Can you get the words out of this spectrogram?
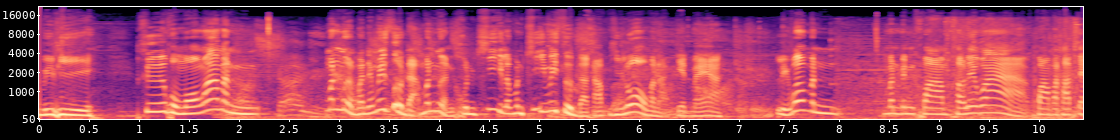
MVP คือผมมองว่ามันมันเหมือนมันยังไม่สุดอะมันเหมือนคนขี้แล้วมันขี้ไม่สุดอะครับฮีโร่มันอะเก็ตไหมอะหรือว่ามันมันเป็นความเขาเรียกว่าความประทับใจ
